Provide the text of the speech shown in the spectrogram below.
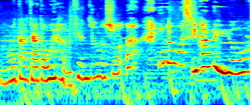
然后大家都会很天真的说，啊，因为我喜欢旅游啊。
